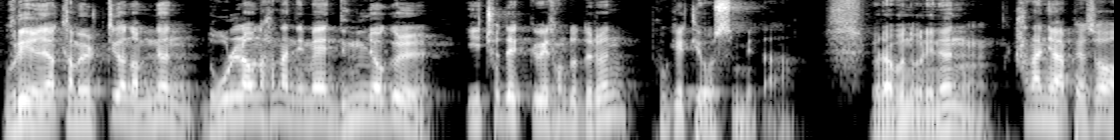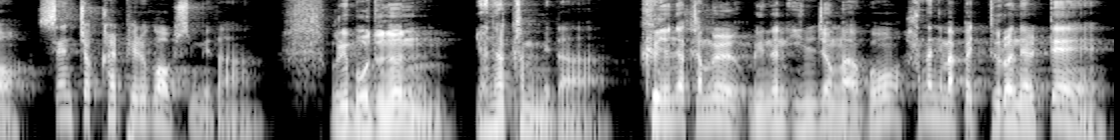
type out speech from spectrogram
우리의 연약함을 뛰어넘는 놀라운 하나님의 능력을 이 초대교회 성도들은 보게 되었습니다. 여러분, 우리는 하나님 앞에서 센 척할 필요가 없습니다. 우리 모두는 연약합니다. 그 연약함을 우리는 인정하고 하나님 앞에 드러낼 때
